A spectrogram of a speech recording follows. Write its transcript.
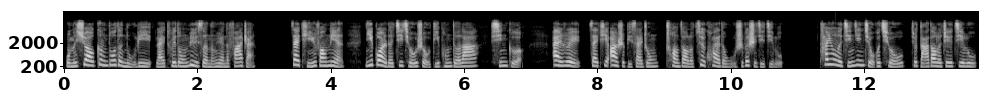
我们需要更多的努力来推动绿色能源的发展。在体育方面，尼泊尔的击球手迪彭德拉·辛格艾瑞在 T 二十比赛中创造了最快的五十个世界纪录。他用了仅仅九个球就达到了这个记录，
